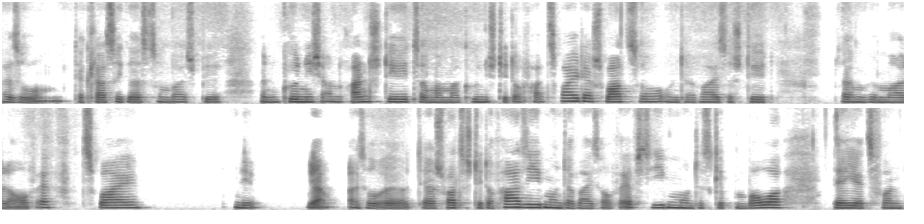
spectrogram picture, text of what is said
Also der Klassiker ist zum Beispiel, wenn ein König an Rand steht, sagen wir mal, König steht auf H2, der Schwarze, und der Weiße steht, sagen wir mal, auf F2. Nee, ja, also äh, der Schwarze steht auf H7 und der Weiße auf F7 und es gibt einen Bauer, der jetzt von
